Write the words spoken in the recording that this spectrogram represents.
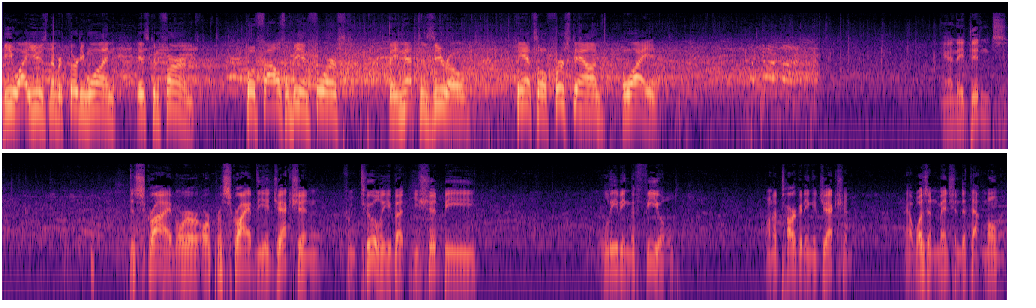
BYU's number 31 is confirmed. Both fouls will be enforced. They net to zero. Cancel. First down, Hawaii. And they didn't describe or, or prescribe the ejection from Tooley, but he should be leaving the field on a targeting ejection. That wasn't mentioned at that moment.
